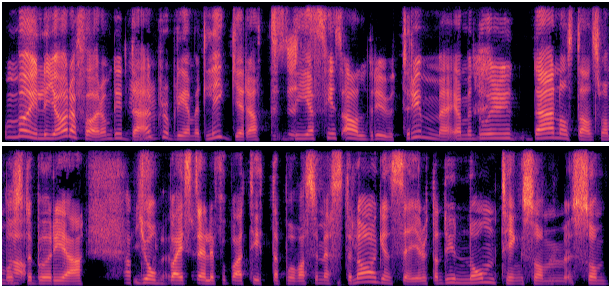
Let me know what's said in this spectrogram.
och möjliggöra för om det är där mm. problemet ligger att Precis. det finns aldrig utrymme. Ja men då är det där någonstans man måste ja. börja Absolut. jobba istället för bara att titta på vad semesterlagen säger utan det är någonting som, mm. som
